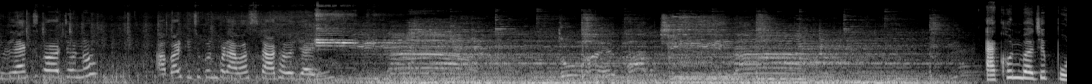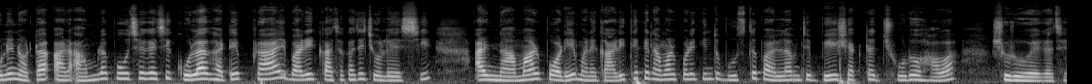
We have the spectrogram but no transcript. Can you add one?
রিল্যাক্স করার জন্য। আবার কিছুক্ষণ পর আবার স্টার্ট হবে জার্নি এখন বাজে পৌনে নটা আর আমরা পৌঁছে গেছি কোলাঘাটে, প্রায় বাড়ির কাছাকাছি চলে এসেছি। আর নামার পরে মানে গাড়ি থেকে নামার পরে কিন্তু বুঝতে পারলাম যে বেশ একটা ঝোড়ো হাওয়া শুরু হয়ে গেছে।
